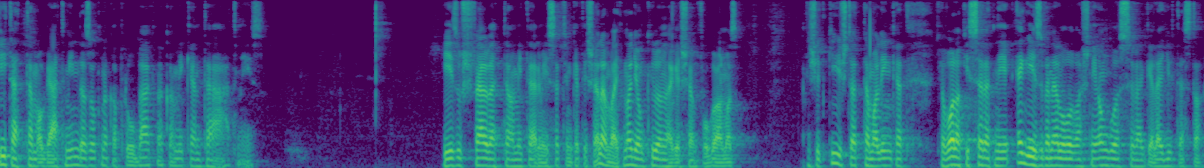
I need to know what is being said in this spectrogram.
Kitette magát mindazoknak a próbáknak, amiken te átmész. Jézus felvette a mi természetünket, és Ellen White nagyon különlegesen fogalmaz. És itt ki is tettem a linket, ha valaki szeretné egészben elolvasni angol szöveggel együtt ezt a,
